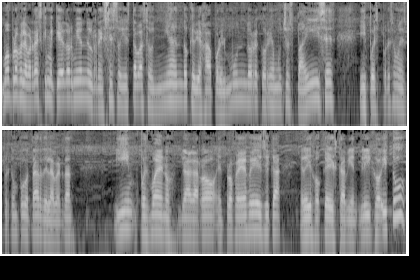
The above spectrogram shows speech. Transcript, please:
bueno, profe, la verdad es que me quedé dormido en el receso y estaba soñando que viajaba por el mundo, recorría muchos países y pues por eso me desperté un poco tarde, la verdad. Y pues bueno, ya agarró el profe de física le dijo, ok, está bien. Le dijo, ¿y tú?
